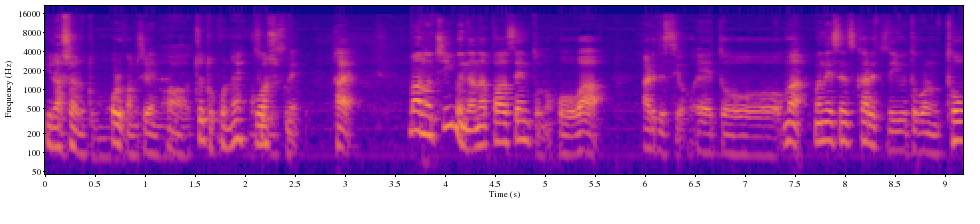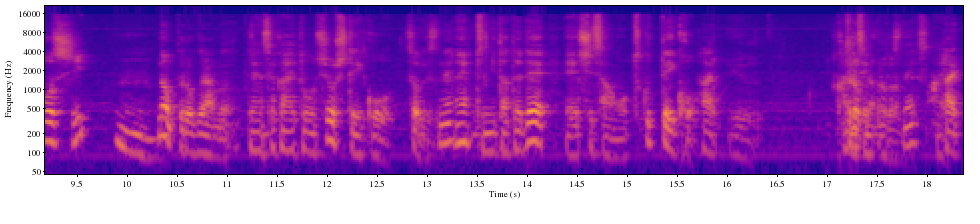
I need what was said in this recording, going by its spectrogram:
いらっしゃると思う。おるかもしれない。ああちょっとこれね、詳しく。ね。はい。まあ、あの、チーム7%の方は、あれですよ、えっ、と、まあ、マネーセンスカレッジでいうところの投資うん。のプログラム。全世界投資をしていこう。そうですね。ね、積み立てで、えー資産を作っていこうとはいいうプログラムですね。はい。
